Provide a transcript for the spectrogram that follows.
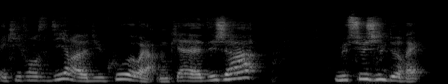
et qui vont se dire, du coup, voilà. Donc il y a déjà Monsieur Gilles de Rais.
